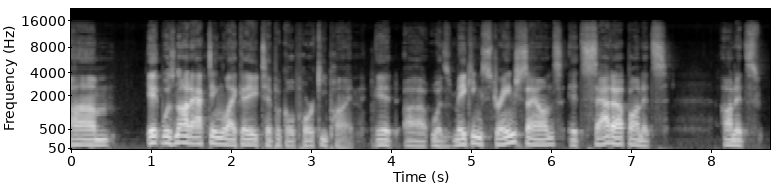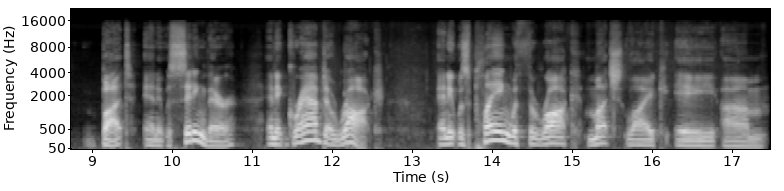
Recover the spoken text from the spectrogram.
Um, it was not acting like a typical porcupine. It uh, was making strange sounds. It sat up on its on its butt, and it was sitting there, and it grabbed a rock and it was playing with the rock much like a um,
